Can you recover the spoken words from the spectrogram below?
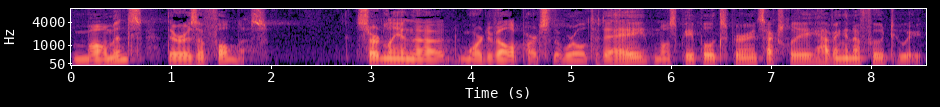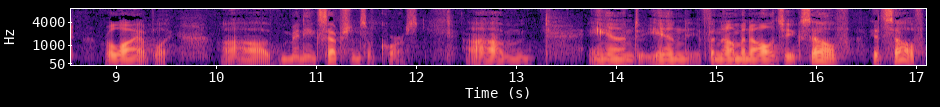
moments, there is a fullness. Certainly, in the more developed parts of the world today, most people experience actually having enough food to eat reliably. uh, many exceptions, of course. Um, and in phenomenology itself, itself,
